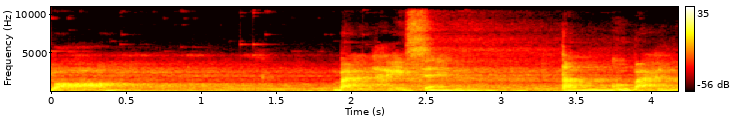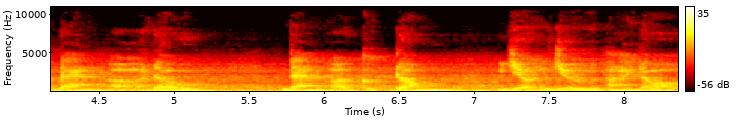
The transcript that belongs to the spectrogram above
bỏ. Bạn hãy xem tâm của bạn đang ở đâu, đang ở cực đông, giận dữ ai đó,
